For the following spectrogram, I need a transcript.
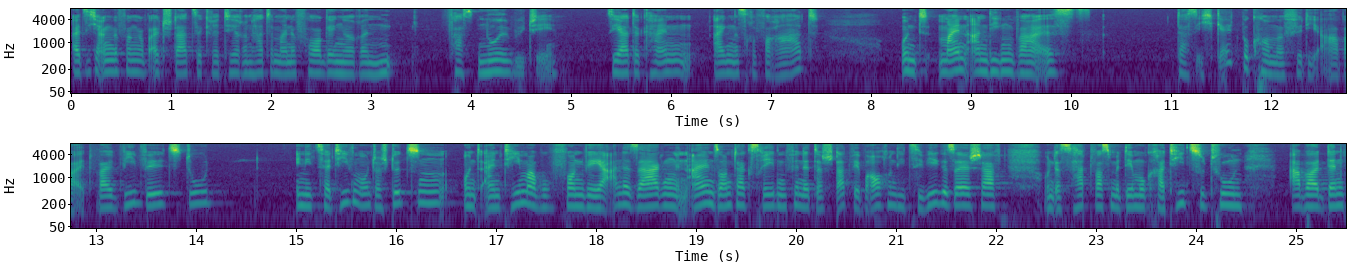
als ich angefangen habe als Staatssekretärin, hatte meine Vorgängerin fast null Budget. Sie hatte kein eigenes Referat. Und mein Anliegen war es, dass ich Geld bekomme für die Arbeit. Weil wie willst du Initiativen unterstützen und ein Thema, wovon wir ja alle sagen, in allen Sonntagsreden findet das statt, wir brauchen die Zivilgesellschaft und das hat was mit Demokratie zu tun, aber dann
